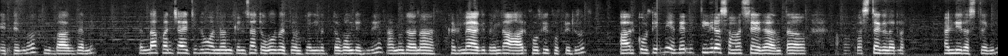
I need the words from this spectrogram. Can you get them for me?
ಇಟ್ಟಿದ್ರು ಈ ಭಾಗದಲ್ಲಿ. ಎಲ್ಲಾ ಪಂಚಾಯತಿದು ಒಂದೊಂದು ಕೆಲಸ ತಗೋಬೇಕು ಅಂತ ಹೇಳಿ ತಗೊಂಡಿದ್ವಿ. ಅನುದಾನ ಕಡಿಮೆ ಆಗಿದ್ರಿಂದ ಆರು ಕೋಟಿ ಕೊಟ್ಟಿದ್ರು. ಆರು ಕೋಟಿಯಲ್ಲಿ ಎಲ್ಲೆಲ್ಲಿ ತೀರಾ ಸಮಸ್ಯೆ ಇದೆ ಅಂತ ರಸ್ತೆಗಳೆಲ್ಲ ಹಳ್ಳಿ ರಸ್ತೆಗಳು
